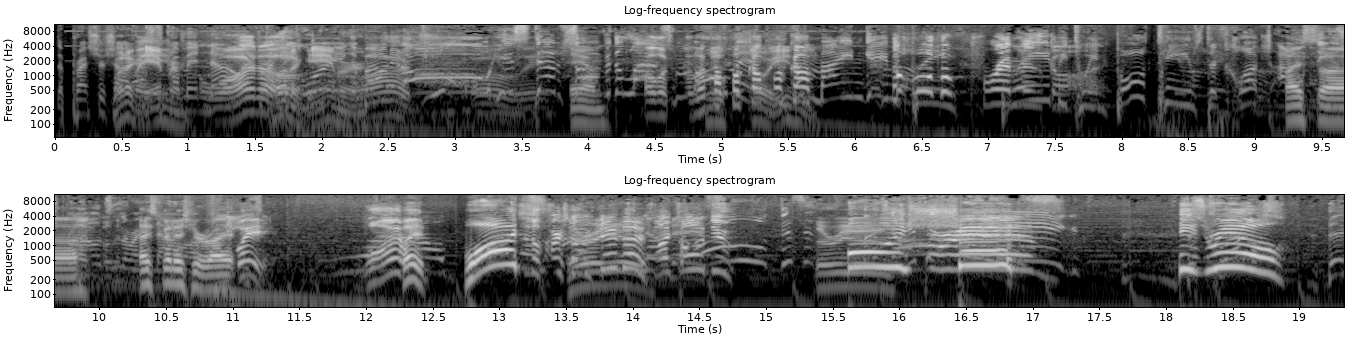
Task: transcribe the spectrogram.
The pressure shot What a might gamer. come in now. What a- What a gamer. about it. What? Oh, he steps Damn. off at the last Oh, look, look up, look up, look up. Mind game The whole playing- the Brim is played between both teams to clutch out Nice, these uh, rounds in the right nice now. finisher, right? Wait, what? Wait, what? This is the first time we did this. I told you. Oh, this is Holy is. shit! He's real! The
